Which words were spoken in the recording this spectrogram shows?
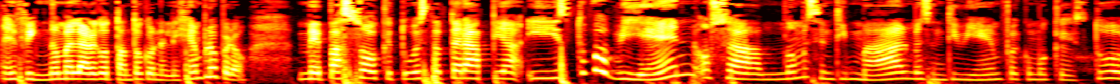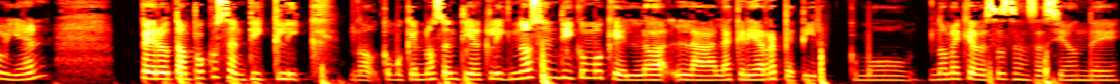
En fin, no me largo tanto con el ejemplo, pero me pasó que tuve esta terapia y estuvo bien, o sea, no me sentí mal, me sentí bien, fue como que estuvo bien, pero tampoco sentí clic, no, como que no sentí el clic, no sentí como que la, la, quería repetir, como no me quedó esa sensación de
